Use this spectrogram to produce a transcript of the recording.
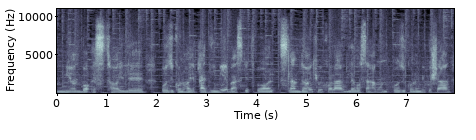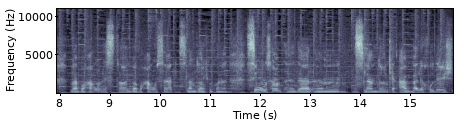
میان با استایل بازیکن های قدیمی بسکتبال slam dunk می‌کنن لباس همون بازیکن رو میپوشن و با همون استایل و با همون سبک slam dunk می‌کنن. سیمونز هم در slam dunk اول خودش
